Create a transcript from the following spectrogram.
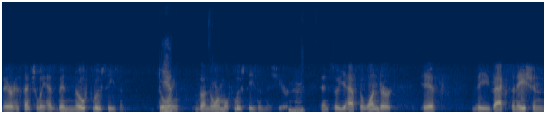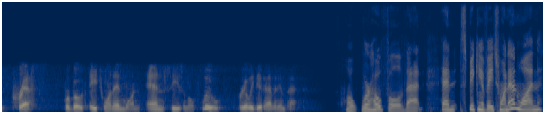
there essentially has been no flu season during yeah. the normal flu season this year. Mm-hmm. And so you have to wonder if the vaccination press for both H1N1 and seasonal flu really did have an impact. Well, we're hopeful of that. And speaking of H1N1,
